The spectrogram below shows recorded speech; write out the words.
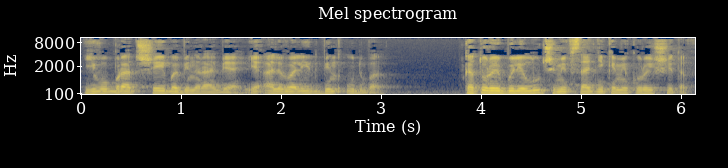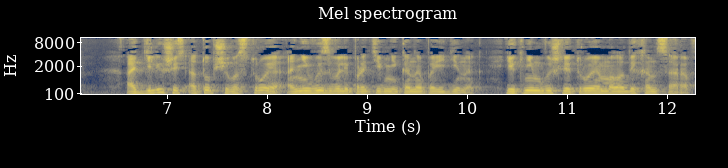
его брат Шейба бин Рабия и Аль-Валид бин Удба, которые были лучшими всадниками курайшитов. Отделившись от общего строя, они вызвали противника на поединок, и к ним вышли трое молодых ансаров,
